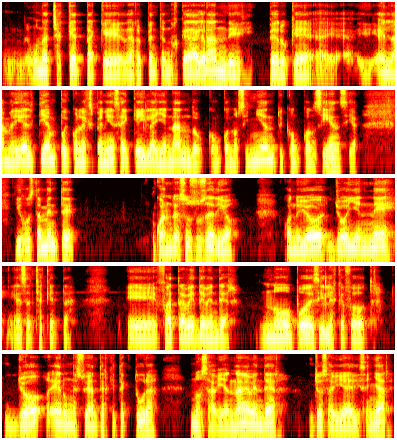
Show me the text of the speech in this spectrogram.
una chaqueta que de repente nos queda grande, pero que eh, en la medida del tiempo y con la experiencia hay que irla llenando con conocimiento y con conciencia. Y justamente cuando eso sucedió, cuando yo, yo llené esa chaqueta, fue a través de vender. No puedo decirles que fue otra. Yo era un estudiante de arquitectura, no sabía nada de vender, yo sabía de diseñar.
